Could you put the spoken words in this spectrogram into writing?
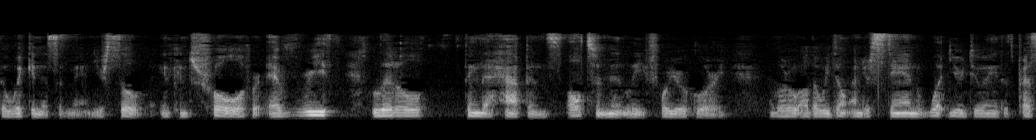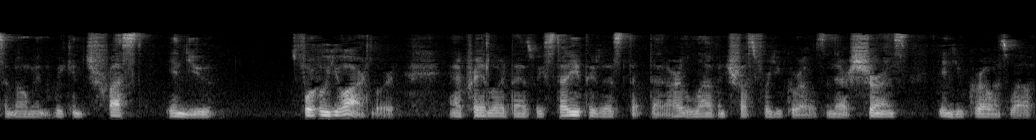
the, wickedness of man. You're still in control over every little thing that happens ultimately for your glory. Lord, although we don't understand what you're doing at this present moment, we can trust in you for who you are, Lord. And I pray, Lord, that as we study through this, that, that our love and trust for you grows and that our assurance in you grow as well.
